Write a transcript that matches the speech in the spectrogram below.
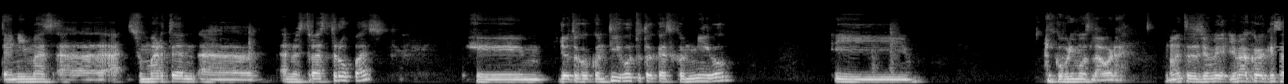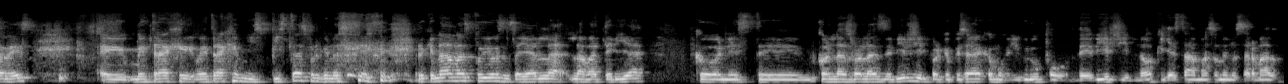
te animas a, sumarte a, nuestras tropas. Eh, yo toco contigo, tú tocas conmigo y, y cubrimos la hora, ¿no? Entonces yo me, yo me acuerdo que esa vez eh, me, traje, me traje mis pistas porque, no sé, porque nada más pudimos ensayar la, la batería con, este, con las rolas de Virgil, porque pues era como el grupo de Virgil, ¿no? Que ya estaba más o menos armado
